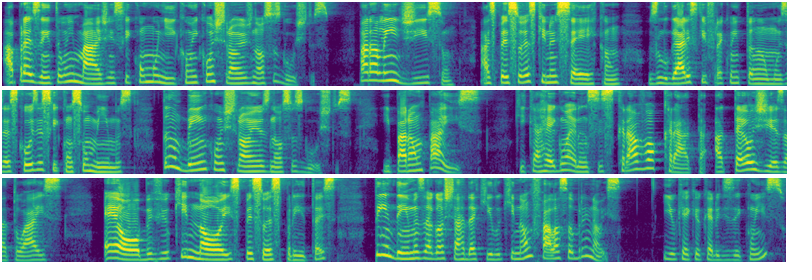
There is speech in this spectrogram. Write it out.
apresentam imagens que comunicam e constroem os nossos gostos. Para além disso, as pessoas que nos cercam, os lugares que frequentamos, as coisas que consumimos, também constroem os nossos gostos. E para um país que carrega uma herança escravocrata até os dias atuais, é óbvio que nós, pessoas pretas, tendemos a gostar daquilo que não fala sobre nós. E o que é que eu quero dizer com isso?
